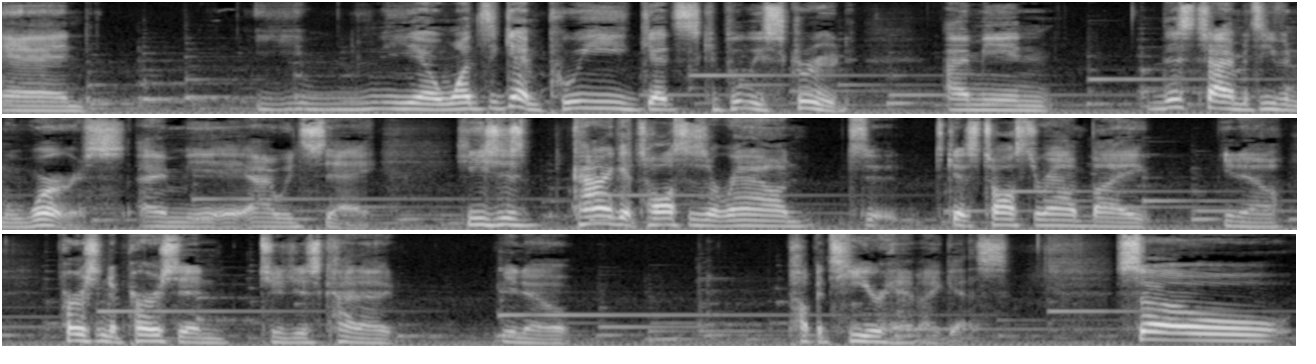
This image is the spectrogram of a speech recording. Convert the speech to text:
And you, you know, once again, Puyi gets completely screwed. I mean, this time it's even worse. I mean, I would say he's just kind of get tosses around, to, gets tossed around by you know person to person to just kind of you know, puppeteer him, I guess. So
